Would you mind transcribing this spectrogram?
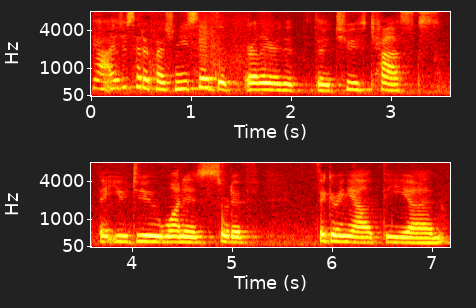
Yeah, I just had a question. You said that earlier that the two tasks that you do, one is sort of figuring out the, um,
